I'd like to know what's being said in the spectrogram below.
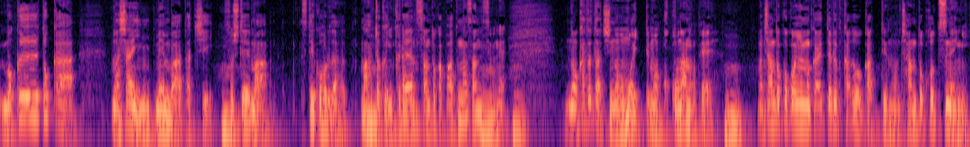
僕とか、まあ、社員、メンバーたち、そしてまあ、ステークホルダー、まあ、特にクライアントさんとかパートナーさんですよね。の方たちの思いってまあここなので、まあ、ちゃんとここに迎えてるかどうかっていうのをちゃんとこう常に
